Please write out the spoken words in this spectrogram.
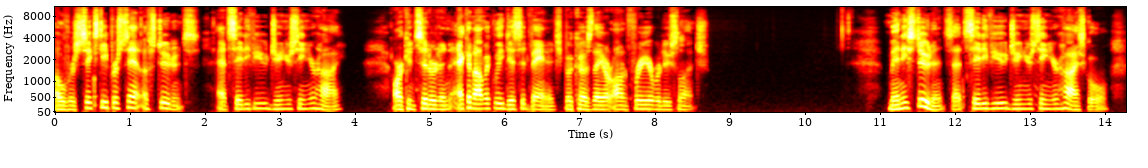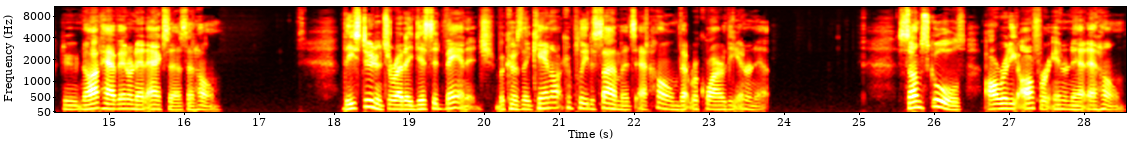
Over 60% of students at CityView Junior Senior High are considered an economically disadvantaged because they are on free or reduced lunch. Many students at CityView Junior Senior High School do not have internet access at home. These students are at a disadvantage because they cannot complete assignments at home that require the internet. Some schools already offer internet at home.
